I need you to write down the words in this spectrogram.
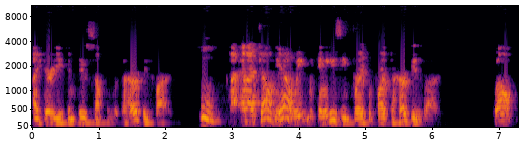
I hear you can do something with the herpes virus. Hmm. And I tell them, yeah, we, we can easily break apart the herpes virus. Well,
